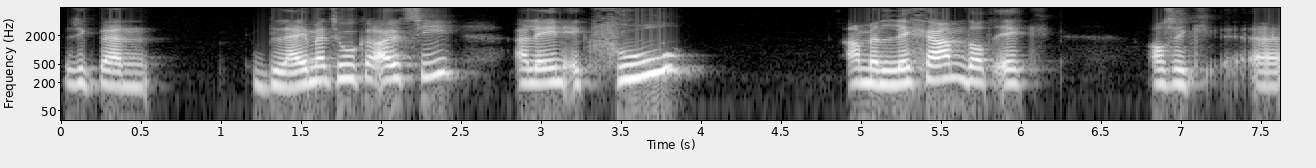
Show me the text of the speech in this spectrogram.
Dus ik ben blij met hoe ik eruit zie. Alleen ik voel aan mijn lichaam dat ik, als ik uh,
